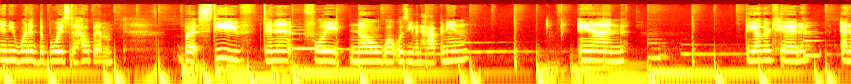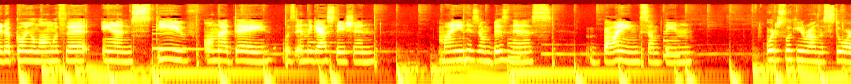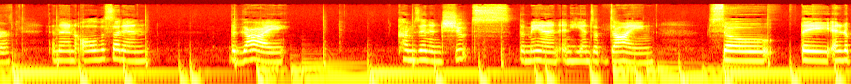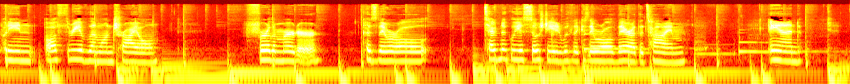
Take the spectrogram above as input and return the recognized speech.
and he wanted the boys to help him. But Steve didn't fully know what was even happening. And the other kid ended up going along with it. And Steve, on that day, was in the gas station minding his own business buying something or just looking around the store. And then all of a sudden, the guy comes in and shoots the man, and he ends up dying. So they ended up putting all three of them on trial for the murder because they were all technically associated with it because they were all there at the time. And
